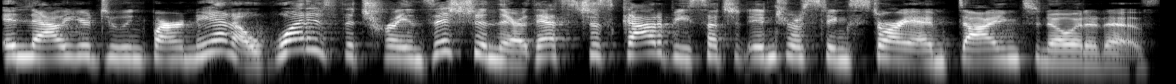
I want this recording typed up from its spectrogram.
and now you're doing Barnana. What is the transition there? That's just got to be such an interesting story. I'm dying to know what it is.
